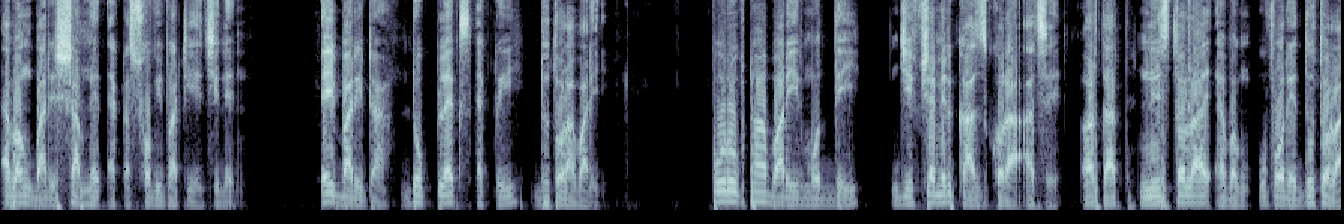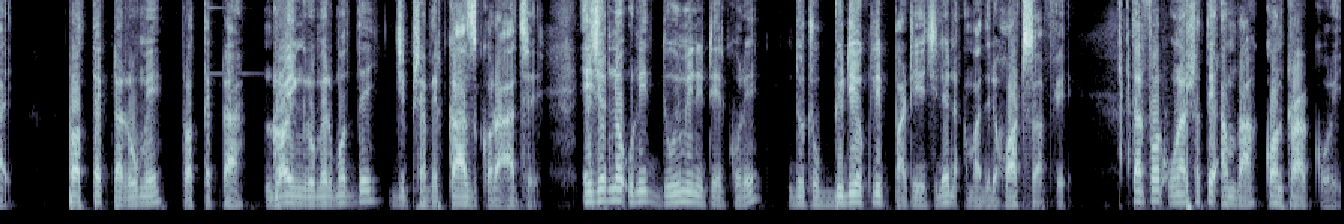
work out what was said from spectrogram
এবং বাড়ির সামনের একটা ছবি পাঠিয়েছিলেন। এই বাড়িটা ডুপ্লেক্স একটি দোতলা বাড়ি। পুরোটা বাড়ির মধ্যেই জিপসামের কাজ করা আছে, অর্থাৎ নিচতলায় এবং উপরে দুতলায়। প্রত্যেকটা রুমে, প্রত্যেকটা ড্রয়িং রুমের মধ্যেই জিপসামের কাজ করা আছে। এই জন্য উনি দুই মিনিটের করে দুটো ভিডিও ক্লিপ পাঠিয়েছিলেন আমাদের হোয়াটসঅ্যাপে। তারপর ওনার সাথে আমরা কন্ট্রাক্ট করি।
